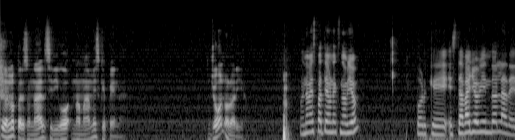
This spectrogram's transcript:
yo en lo personal, si digo, no mames, qué pena. Yo no lo haría. Una vez pateé a un exnovio porque estaba yo viendo la de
